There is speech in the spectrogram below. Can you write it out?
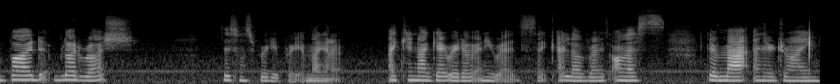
Bud Blood Rush. This one's pretty pretty. I'm not gonna, I cannot get rid of any reds. Like, I love reds unless they're matte and they're drying.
